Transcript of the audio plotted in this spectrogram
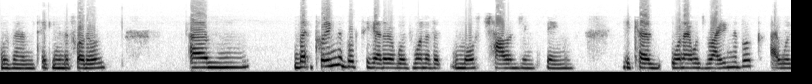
with them taking the photos. Um, but putting the book together was one of the most challenging things because when I was writing the book, I was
